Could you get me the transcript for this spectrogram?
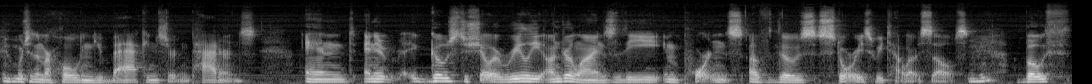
Mm-hmm. Which of them are holding you back in certain patterns? And and it, it, goes to show it really underlines the importance of those stories we tell ourselves mm-hmm. both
